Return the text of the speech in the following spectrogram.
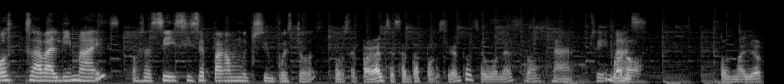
O sea, Valdimais, o sea, sí, sí se pagan muchos impuestos. Pues se paga el 60% según esto. O sea, sí, bueno, Pues mayor.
